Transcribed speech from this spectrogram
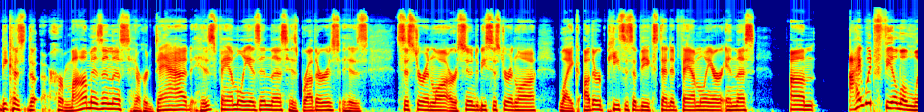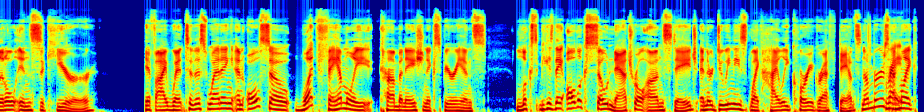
because the her mom is in this her dad his family is in this his brothers his sister-in-law or soon to be sister-in-law like other pieces of the extended family are in this. Um i would feel a little insecure if i went to this wedding. And also what family combination experience looks because they all look so natural on stage and they're doing these like highly choreographed dance numbers. I'm like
